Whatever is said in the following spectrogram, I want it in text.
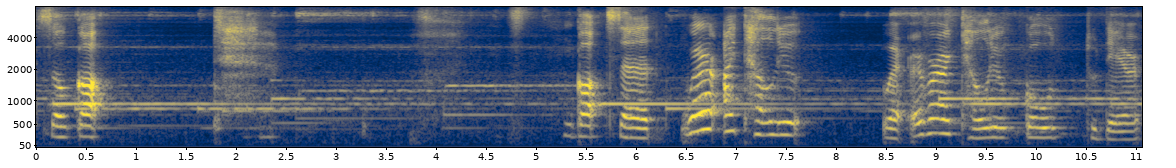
So God God said, Where I tell you wherever I tell you, go to there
